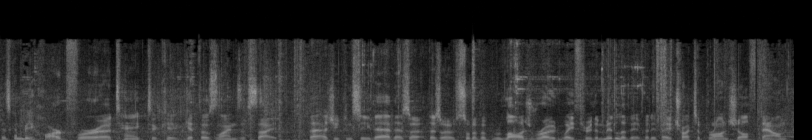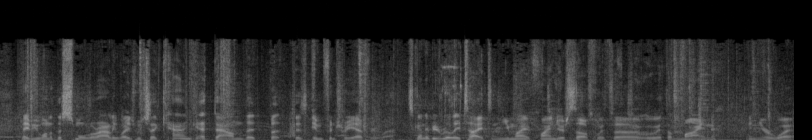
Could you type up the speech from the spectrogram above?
it's going to be hard for a tank to get those lines of sight. But as you can see there, there's a there's a sort of a large roadway through the middle of it. But if they try to branch off down maybe one of the smaller alleyways, which they can get down, that but there's infantry everywhere. It's going to be really tight, and you might find yourself with a with a mine in your way.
